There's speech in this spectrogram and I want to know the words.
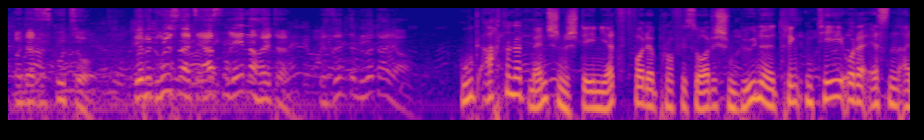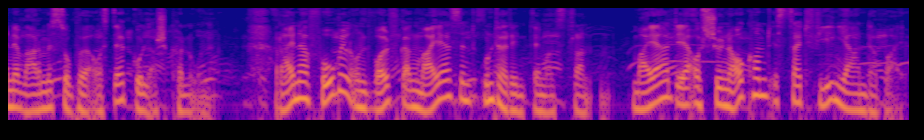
und das ist gut so. Wir begrüßen als ersten Redner heute. Wir sind im Lutherjahr. Gut 800 Menschen stehen jetzt vor der professorischen Bühne, trinken Tee oder essen eine warme Suppe aus der Gulaschkanone. Rainer Vogel und Wolfgang Mayer sind unter den Demonstranten. Mayer, der aus Schönau kommt, ist seit vielen Jahren dabei.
